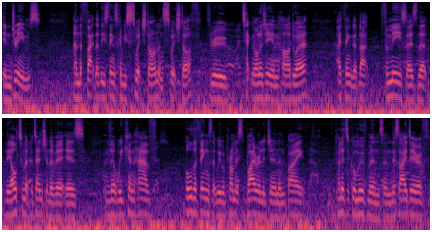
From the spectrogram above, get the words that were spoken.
in dreams. And the fact that these things can be switched on and switched off through technology and hardware i think that that for me says that the ultimate potential of it is that we can have all the things that we were promised by religion and by political movements and this idea of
